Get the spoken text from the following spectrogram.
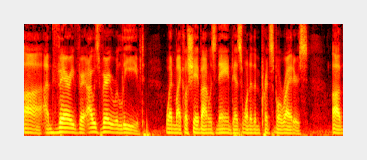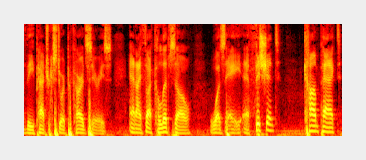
Uh, I'm very, very, I was very relieved when Michael Chabon was named as one of the principal writers of the Patrick Stewart Picard series. And I thought Calypso was a, efficient, compact,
